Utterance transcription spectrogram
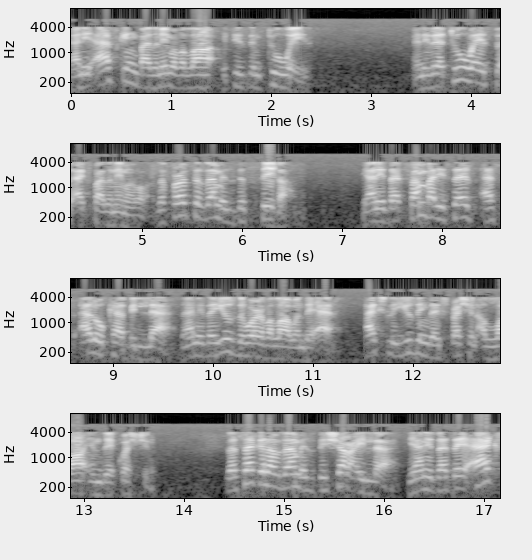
Yani asking by the name of Allah, it is in two ways. And there are two ways to ask by the name of Allah. The first of them is the sigha. Yani that somebody says, As'aluka billah. Yani they use the word of Allah when they ask. Actually using the expression Allah in their question. The second of them is bi shar'illah. Yani that they ask,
